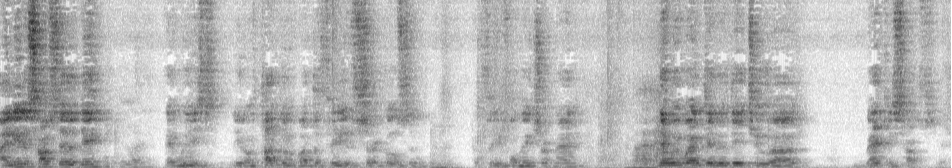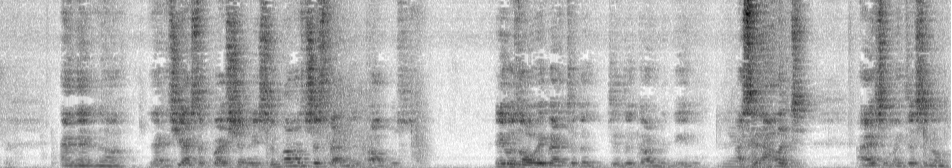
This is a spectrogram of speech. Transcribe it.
Eilena's house the other day. Thank you, Lord. and we, you know, talked to him about the three circles and the threefold nature of man. Amen. Then we went the other day to uh, Becky's house, and then uh, that she asked a question, and he said, "Well, it's just family problems." And he goes all the way back to the to the Garden of Eden. Yeah. I said, "Alex," I asked him like this, you know,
